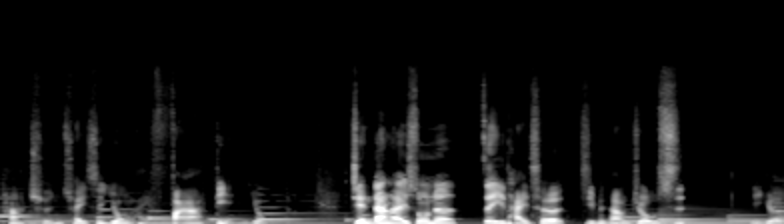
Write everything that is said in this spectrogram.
它纯粹是用来发电用的。简单来说呢，这一台车基本上就是一个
